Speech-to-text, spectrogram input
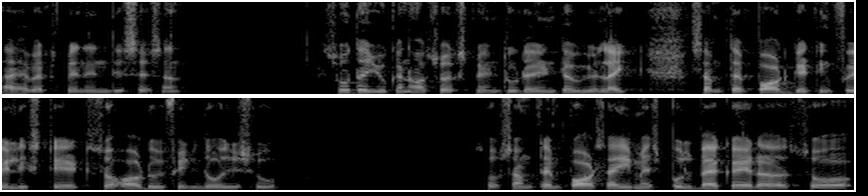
i have explained in this session so that you can also explain to the interviewer like sometimes pod getting failed state. So how do we fix those issues so sometimes pods are image pullback error. So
